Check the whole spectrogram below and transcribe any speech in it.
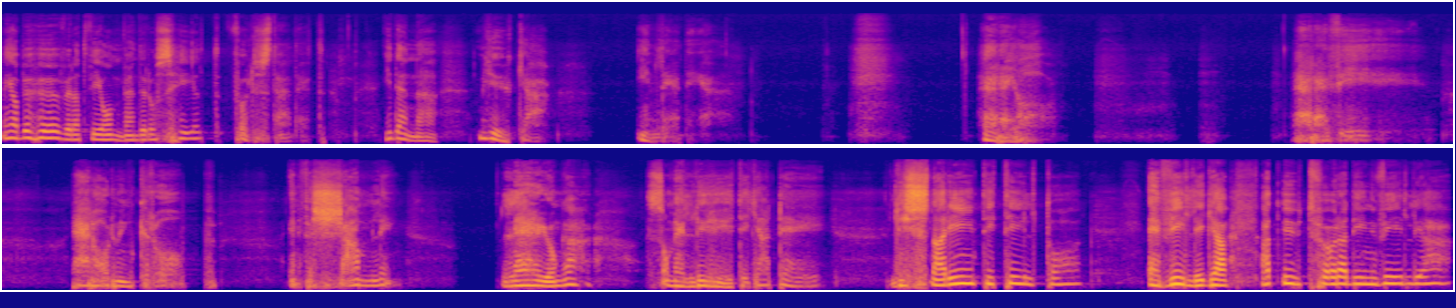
Men jag behöver att vi omvänder oss helt fullständigt i denna mjuka inledning. Här är jag. Här är vi. Här har du en kropp, en församling, lärjungar som är lydiga dig, lyssnar in till tilltal, är villiga att utföra din vilja.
